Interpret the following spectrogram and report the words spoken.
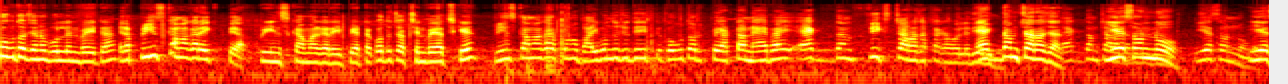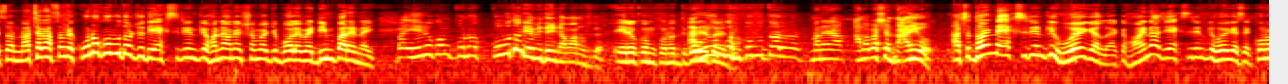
কবুতর যেন বললেন ভাই এটা? এটা প্রিন্স কামাগার এই পেয়ার প্রিন্স কামাগার এই পেয়ারটা কত চাচ্ছেন ভাই আজকে? প্রিন্স কামাগার কোনো ভাই বন্ধু যদি এই কবুতর পেয়ারটা নেয় ভাই একদম ফিক্স চার হাজার টাকা হলে দিয়ে একদম চার হাজার? একদম yes on no yes on no yes on আচ্ছা রাস্তায় কোনো কবুতর যদি অ্যাক্সিডেন্টলি হয় না অনেক সময় যে বলে ভাই ডিম পারে নাই। বা এরকম কোনো কবুতরই আমি দেই না মানুষদের। এরকম কোনো কবুতর মানে আমার বাসায় নাইও। আচ্ছা ধরেন অ্যাক্সিডেন্টলি হয়ে গেল। একটা হয় না যে অ্যাক্সিডেন্টলি হয়ে গেছে? কোনো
